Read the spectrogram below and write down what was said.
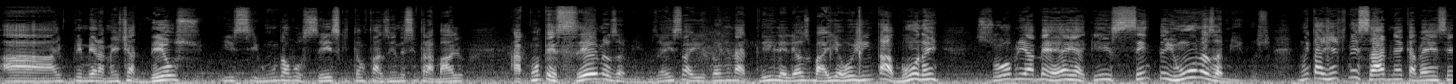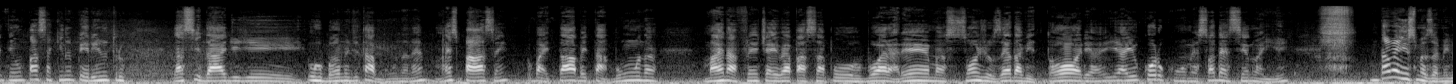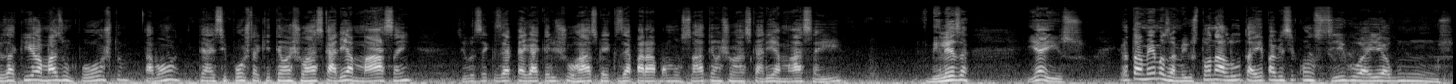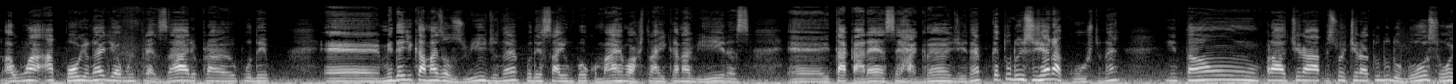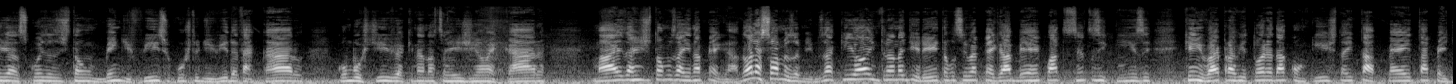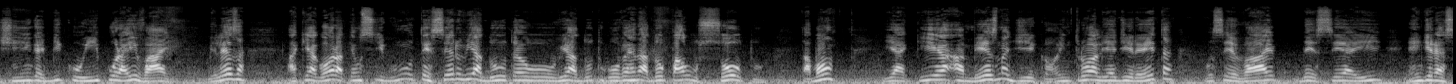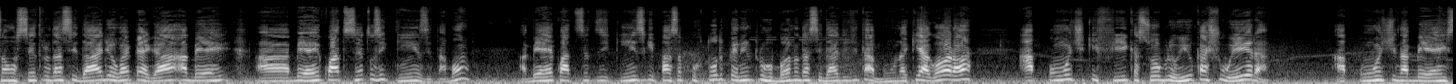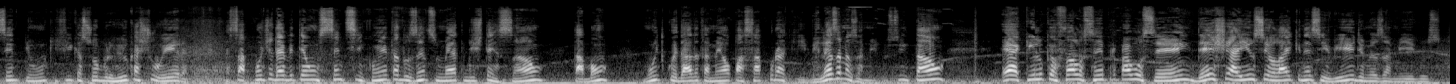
a, primeiramente a Deus e segundo a vocês que estão fazendo esse trabalho acontecer, meus amigos. É isso aí, tô indo na trilha, Léus Bahia, hoje em Itabuna, hein? Sobre a BR aqui 101, meus amigos. Muita gente nem sabe, né, que a BR 101 passa aqui no perímetro da cidade de urbano de Itabuna, né? Mas passa, hein? Ubaitaba, Itabuna, mais na frente aí vai passar por Boararema, São José da Vitória e aí o couro come, é só descendo aí, hein? Então é isso, meus amigos. Aqui, ó, mais um posto, tá bom? Esse posto aqui tem uma churrascaria massa, hein? Se você quiser pegar aquele churrasco aí, quiser parar para almoçar, tem uma churrascaria massa aí. Beleza? E é isso. Eu também, meus amigos, estou na luta aí para ver se consigo aí alguns, algum apoio, né, de algum empresário para eu poder é, me dedicar mais aos vídeos, né, poder sair um pouco mais, mostrar aí Canavieiras, é, Itacaré, Serra Grande, né, porque tudo isso gera custo, né. Então, para tirar a pessoa tirar tudo do bolso, hoje as coisas estão bem difíceis, o custo de vida está caro, combustível aqui na nossa região é caro. Mas a gente estamos aí na pegada. Olha só, meus amigos, aqui ó, entrando à direita, você vai pegar a BR 415, quem vai para Vitória da Conquista, Itapé, Itapetinga, Ibicuí, por aí vai. Beleza? Aqui agora tem o segundo, terceiro viaduto, é o viaduto Governador Paulo Souto, tá bom? E aqui é a mesma dica, ó, entrou ali à direita, você vai descer aí em direção ao centro da cidade ou vai pegar a BR a BR 415, tá bom? A BR-415 que passa por todo o perímetro urbano da cidade de Itabuna. Aqui agora, ó, a ponte que fica sobre o rio Cachoeira. A ponte na BR-101 que fica sobre o rio Cachoeira. Essa ponte deve ter uns 150 a 200 metros de extensão, tá bom? Muito cuidado também ao passar por aqui, beleza, meus amigos? Então, é aquilo que eu falo sempre para você, hein? Deixe aí o seu like nesse vídeo, meus amigos.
